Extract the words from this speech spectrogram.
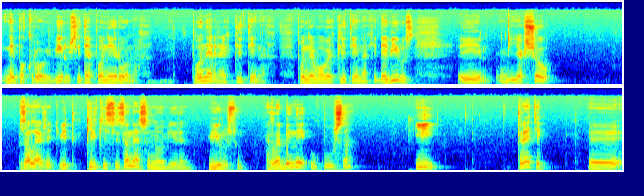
не по крові, вірус іде по нейронах, по нервних клітинах, по нервових клітинах іде вірус. І якщо залежить від кількості занесеного вірусу, глибини укуса. І третє, е,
